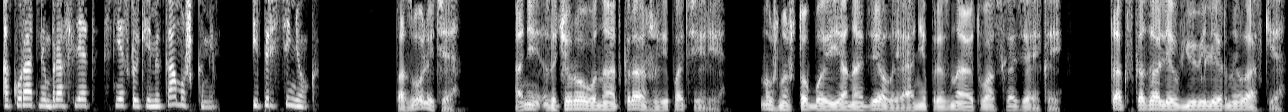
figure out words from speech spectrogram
аккуратный браслет с несколькими камушками и перстенек. «Позволите?» Они зачарованы от кражи и потери. Нужно, чтобы я надел, и они признают вас хозяйкой. Так сказали в ювелирной лавке.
